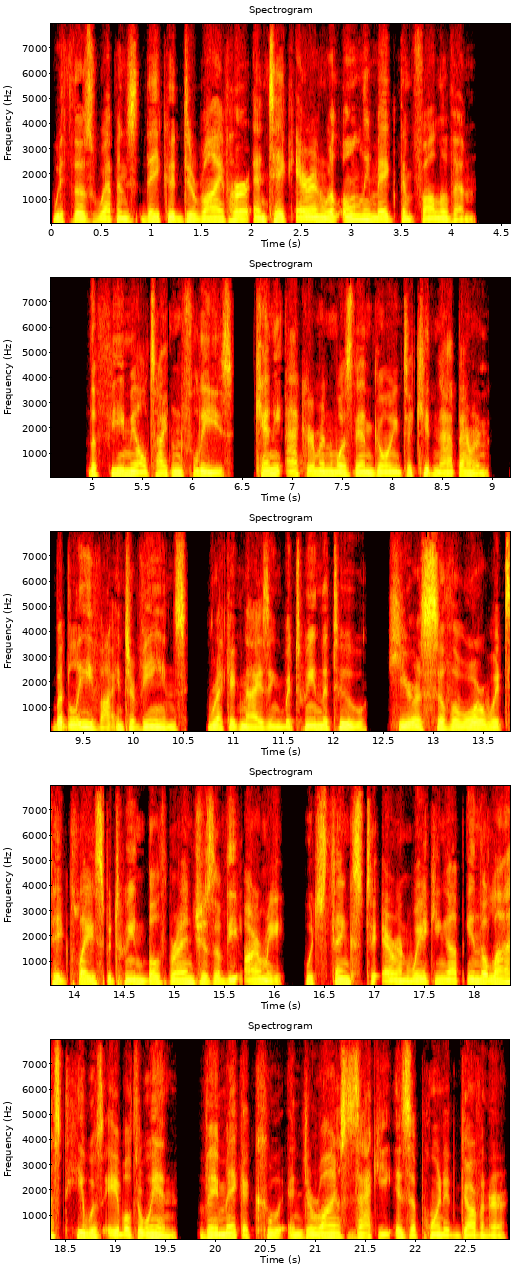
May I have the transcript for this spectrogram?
With those weapons they could derive her and take Eren will only make them follow them. The female titan flees. Kenny Ackerman was then going to kidnap Eren, but Levi intervenes. recognizing between the two, here a civil war would take place between both branches of the army, which thanks to Eren waking up in the last he was able to win, they make a coup and Darius Zaki is appointed governor,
